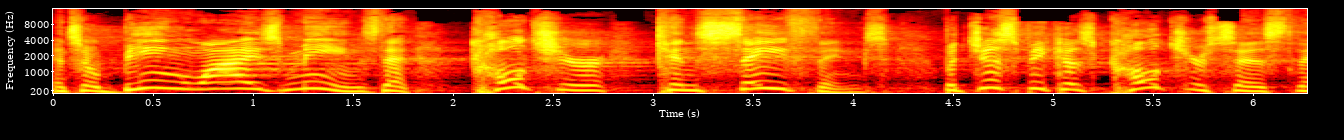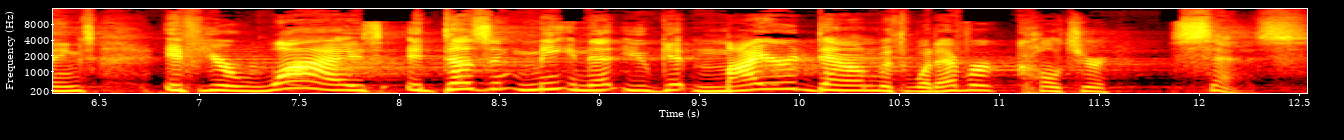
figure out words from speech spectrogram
And so being wise means that culture can say things. But just because culture says things, if you're wise, it doesn't mean that you get mired down with whatever culture says.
